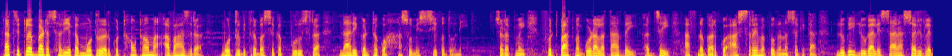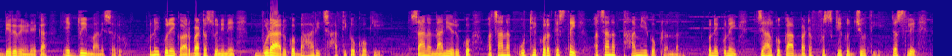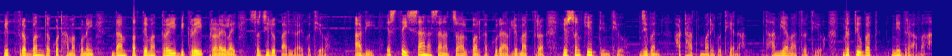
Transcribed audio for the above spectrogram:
रात्रि क्लबबाट छरिएका मोटरहरूको ठाउँ ठाउँमा आवाज र मोटरभित्र बसेका पुरुष र नारीकण्ठको हाँसो मिसिएको ध्वनि। सडकमै फुटपाथमा गोडा लतार्दै अझै आफ्नो घरको आश्रयमा पुग्न नसकेका लुगै लुगाले सारा शरीरलाई बेरेर हिँडेका एक दुई मानिसहरू कुनै कुनै घरबाट सुनिने बुढाहरूको भारी छातीको खोकी साना नानीहरूको अचानक उठेको र त्यस्तै अचानक थामिएको क्रन्दन कुनै कुनै झ्यालको कापबाट फुस्किएको ज्योति जसले भित्र बन्द कोठामा कुनै दाम्पत्यमा क्रय विक्रय प्रणयलाई सजिलो पारिरहेको थियो। आदि यस्तै साना साना चहल पहलका कुराहरूले मात्र यो सङ्केत दिन्थ्यो। जीवन हठात मरेको थिएन। थामिया मात्र थियो। मृत्युवत निद्रामा।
